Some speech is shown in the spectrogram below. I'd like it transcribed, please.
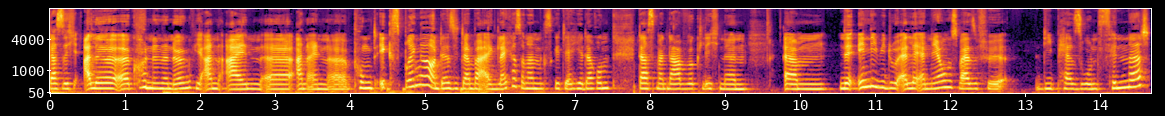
dass ich alle äh, Kundinnen irgendwie an ein äh, an einen äh, Punkt X bringe und der sieht dann bei allen gleich aus, sondern es geht ja hier darum, dass man da wirklich einen, ähm, eine individuelle Ernährungsweise für die Person findet,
